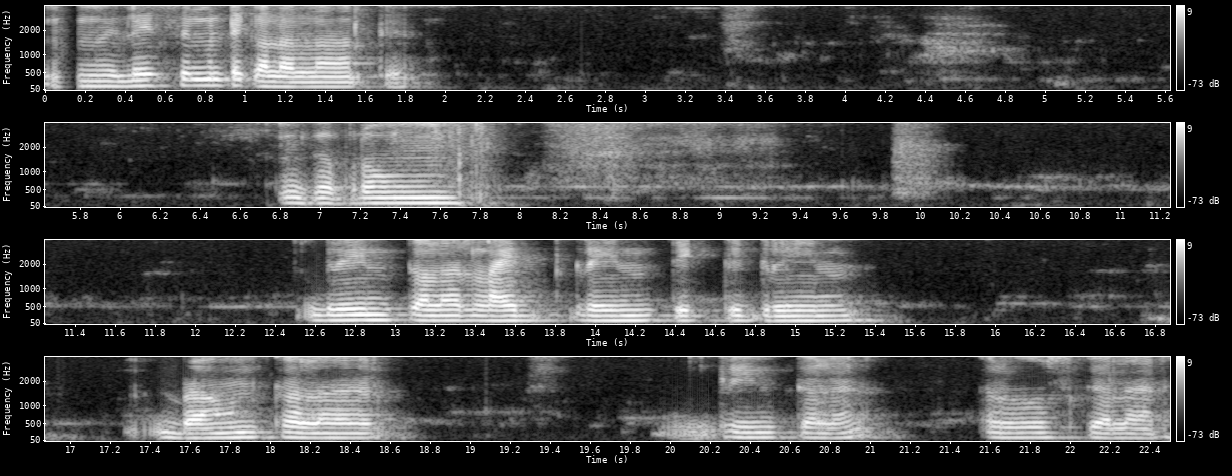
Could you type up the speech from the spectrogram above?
இதில் சிமெண்ட்டு கலர்லாம் இருக்குது அதுக்கப்புறம் green colour light green thick green brown colour green colour rose colour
